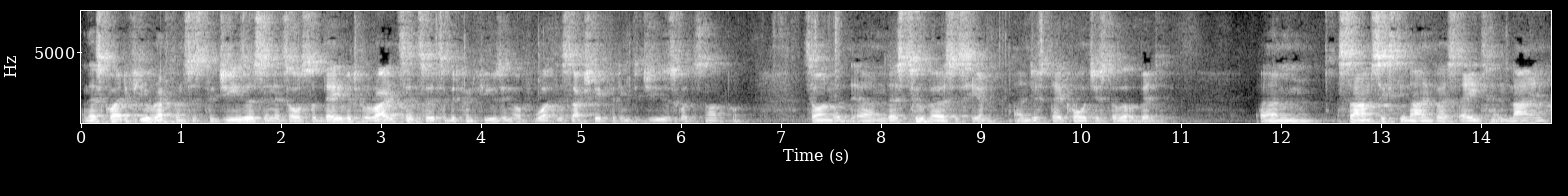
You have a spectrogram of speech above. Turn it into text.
And there's quite a few references to Jesus, and it's also David who writes it, so it's a bit confusing of what is actually fitting to Jesus, what's not, so on. But um, there's two verses here, and just they quote just a little bit. Um, Psalm 69, verse 8 and 9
